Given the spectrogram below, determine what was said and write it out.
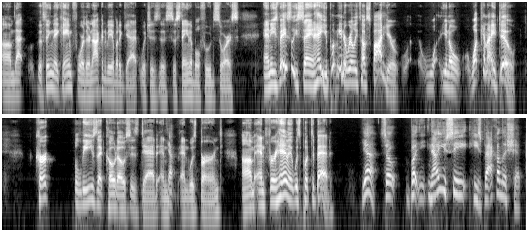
um, that the thing they came for, they're not going to be able to get, which is this sustainable food source. And he's basically saying, "Hey, you put me in a really tough spot here. Wh- wh- you know, what can I do? Kirk believes that Kodos is dead and Yep. and was burned. Um, and for him, it was put to bed. Yeah. So, but now you see he's back on the ship,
